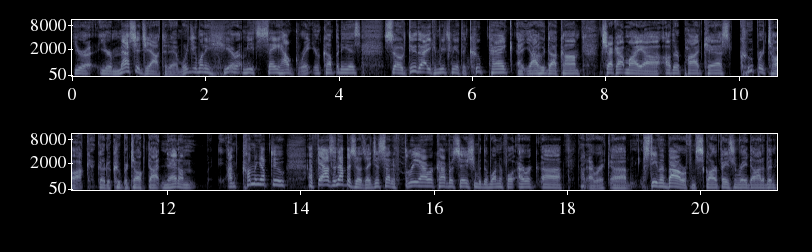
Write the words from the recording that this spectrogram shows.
your your message out to them, would you want to hear me say how great your company is? So do that. You can reach me at the coop tank at yahoo.com. Check out my uh, other podcast, Cooper Talk. Go to coopertalk.net. I'm I'm coming up to a thousand episodes. I just had a three-hour conversation with the wonderful Eric, uh, not Eric, uh, Steven Bauer from Scarface and Ray Donovan.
